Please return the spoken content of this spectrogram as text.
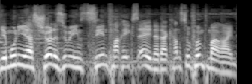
Hier, Muni, das Shirt ist übrigens zehnfach XL, ne? Da kannst du fünfmal rein.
